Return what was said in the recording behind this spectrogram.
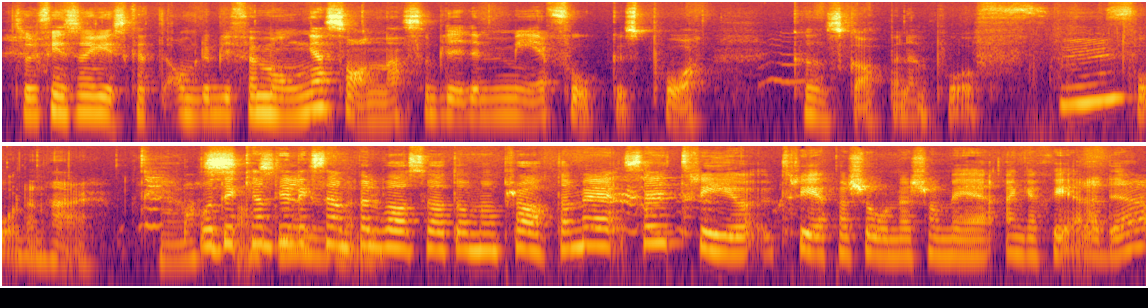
det. Så det finns en risk att om det blir för många sådana så blir det mer fokus på kunskapen än på att f- få den här massan. Mm. Och det kan till exempel vara så att om man pratar med, säg tre, tre personer som är engagerade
